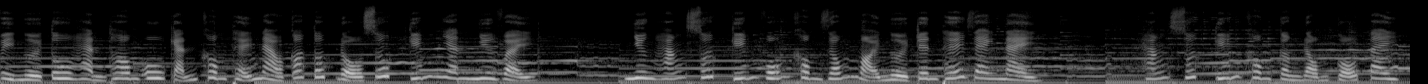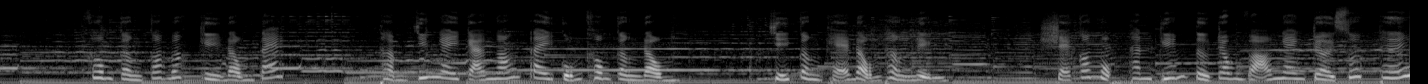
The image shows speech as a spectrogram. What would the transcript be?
vì người tu hành thôn u cảnh không thể nào có tốc độ xuất kiếm nhanh như vậy nhưng hắn xuất kiếm vốn không giống mọi người trên thế gian này. Hắn xuất kiếm không cần động cổ tay, Không cần có bất kỳ động tác. Thậm chí ngay cả ngón tay cũng không cần động. Chỉ cần khẽ động thần niệm, Sẽ có một thanh kiếm từ trong vỏ ngang trời xuất thế.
